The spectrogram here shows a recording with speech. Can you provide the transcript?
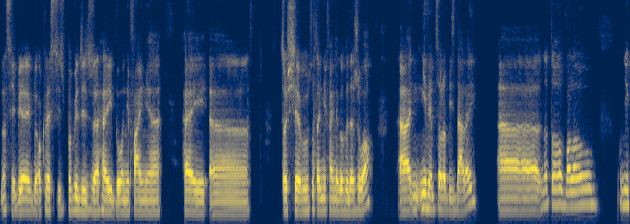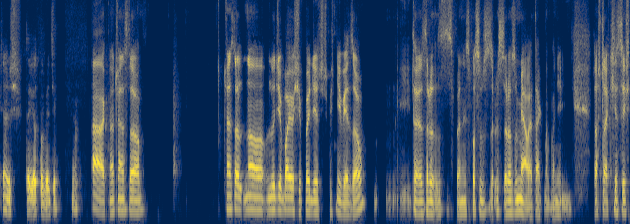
na siebie, jakby określić, powiedzieć, że hej, było niefajnie, hej, coś się tutaj niefajnego wydarzyło, nie wiem, co robić dalej, no to wolą uniknąć tej odpowiedzi. Nie? Tak, no często często no, ludzie boją się powiedzieć, że czegoś nie wiedzą i to jest w pewien sposób zrozumiałe, tak, no bo nie, zwłaszcza jak jesteś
